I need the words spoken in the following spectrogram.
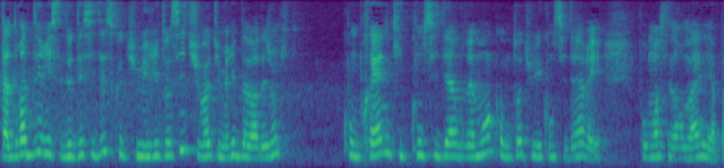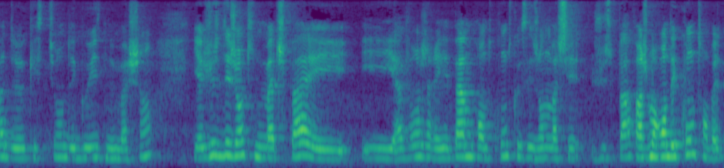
t'as le droit de de décider ce que tu mérites aussi, tu vois, tu mérites d'avoir des gens qui comprennent, qui te considèrent vraiment comme toi tu les considères. Et pour moi, c'est normal, il n'y a pas de question d'égoïsme, machin. Il y a juste des gens qui ne matchent pas. Et, et avant, j'arrivais pas à me rendre compte que ces gens ne matchaient juste pas. Enfin, je m'en rendais compte en fait.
